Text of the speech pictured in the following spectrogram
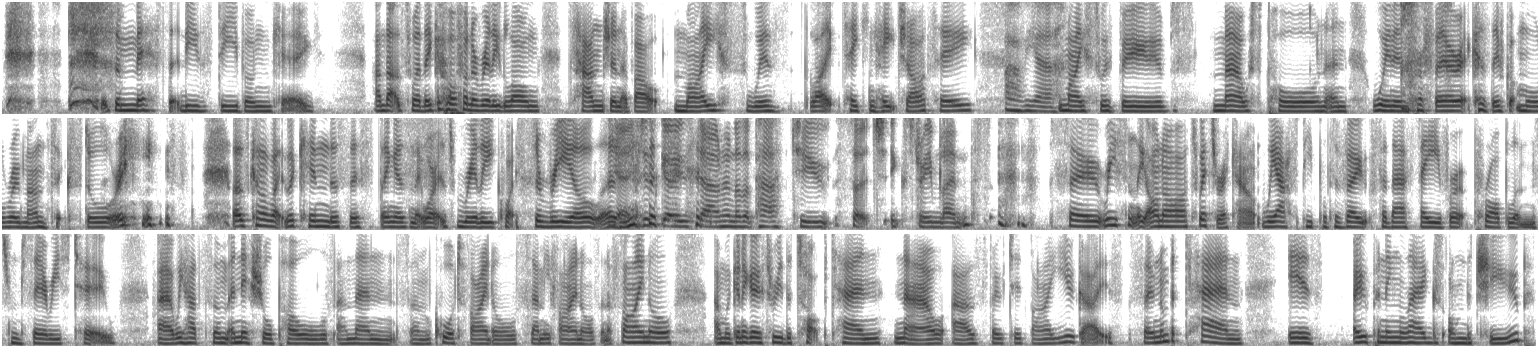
it's a myth that needs debunking. And that's where they go off on a really long tangent about mice with like taking HRT. Oh, yeah. Mice with boobs mouse porn and women prefer it because they've got more romantic stories. That's kind of like the Kindercyst thing, isn't it? Where it's really quite surreal. And yeah, it just goes down another path to such extreme lengths. so recently on our Twitter account, we asked people to vote for their favourite problems from series two. Uh, we had some initial polls and then some quarterfinals, semi-finals, and a final. And we're going to go through the top 10 now as voted by you guys. So, number 10 is opening legs on the tube.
